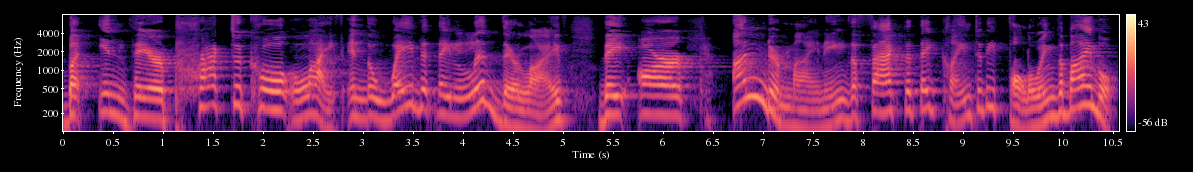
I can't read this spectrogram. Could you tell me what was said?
but in their practical life, in the way that they live their life, they are undermining the fact that they claim to be following the Bible.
